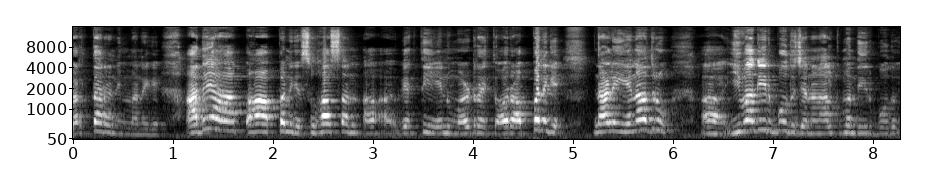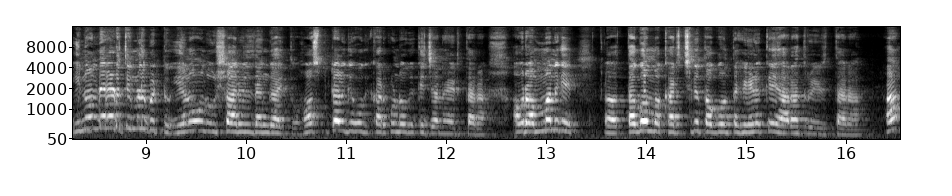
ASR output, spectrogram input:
ಬರ್ತಾರೆ ನಿಮ್ಮ ಮನೆಗೆ. ಅದೇ ಆ ಅಪ್ಪನಿಗೆ ಸುಹಾಸನ್ ವ್ಯಕ್ತಿ ಏನು ಮರ್ಡರ್ ಆಯಿತು, ಅವರ ಅಪ್ಪನಿಗೆ ನಾಳೆ ಏನಾದರೂ ಇವಾಗ ಇರ್ಬೋದು, ಜನ ನಾಲ್ಕು ಮಂದಿ ಇರ್ಬೋದು. ಇನ್ನೊಂದೆರಡು ತಿಂಗಳು ಬಿಟ್ಟು ಏನೋ ಒಂದು ಹುಷಾರಿಲ್ದಂಗೆ ಆಯಿತು ಹಾಸ್ಪಿಟಲ್ಗೆ ಹೋಗಿ ಕರ್ಕೊಂಡು ಹೋಗೋಕ್ಕೆ ಜನ ಇರ್ತಾರ. ಅವ್ರ ಅಮ್ಮನಿಗೆ ತಗೊಂಬ, ಖರ್ಚಿಗೆ ತಗೋ ಅಂತ ಹೇಳಕ್ಕೆ ಯಾರಾದರೂ ಇರ್ತಾರ? ಹಾಂ?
